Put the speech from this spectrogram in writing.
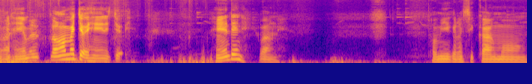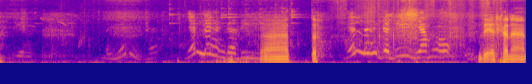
วางแหมันลองเอาไม่เจอแหนี่เจอแหเด้นี่วางนี่ พอมีกำลังสิกลางมองยันเลยหันกะดีปลาตเดียามหกแดดขนาด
